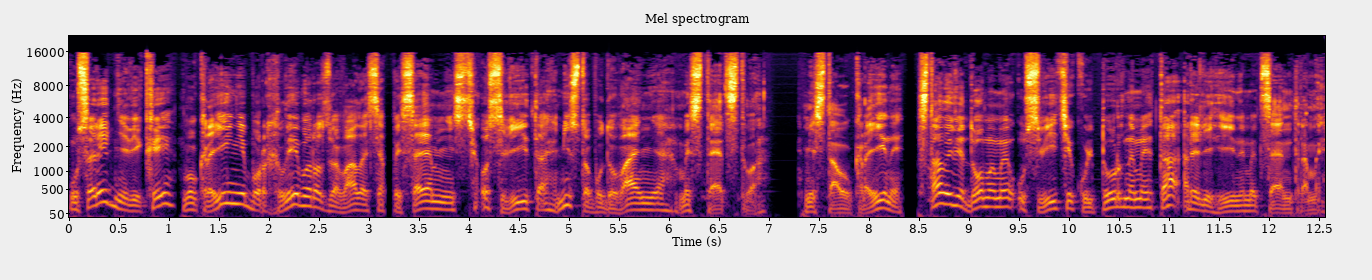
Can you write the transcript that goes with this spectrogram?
У середні віки в Україні бурхливо розвивалася писемність, освіта, містобудування, мистецтво. Міста України стали відомими у світі культурними та релігійними центрами.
